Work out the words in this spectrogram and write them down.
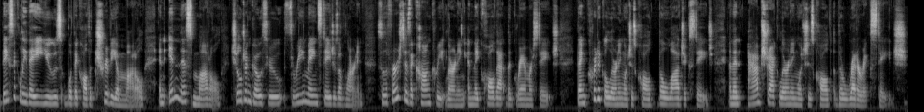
basically, they use what they call the trivium model. And in this model, children go through three main stages of learning. So the first is a concrete learning, and they call that the grammar stage. Then critical learning, which is called the logic stage. And then abstract learning, which is called the rhetoric stage.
